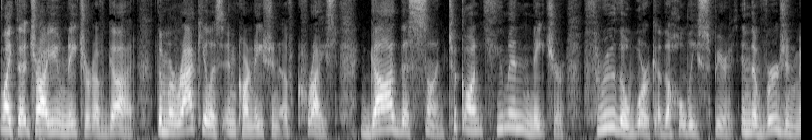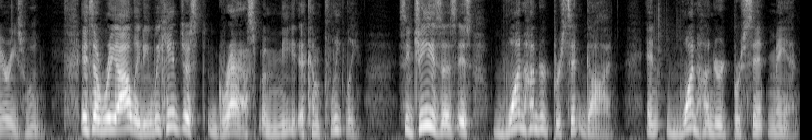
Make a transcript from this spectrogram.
Like the triune nature of God, the miraculous incarnation of Christ, God the Son took on human nature through the work of the Holy Spirit in the Virgin Mary's womb. It's a reality we can't just grasp completely. See, Jesus is 100% God and 100% man.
